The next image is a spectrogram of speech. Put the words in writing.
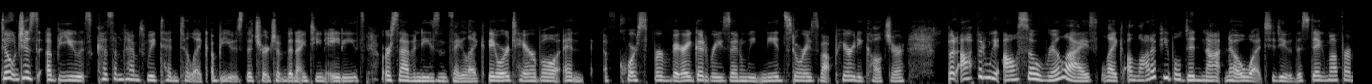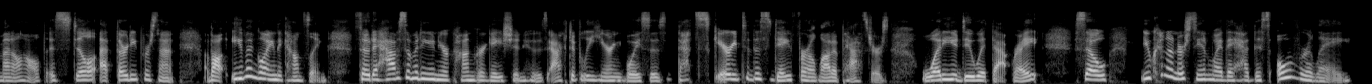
don't just abuse, because sometimes we tend to like abuse the church of the 1980s or 70s and say like they were terrible. And of course, for very good reason, we need stories about purity culture. But often we also realize like a lot of people did not know what to do. The stigma for mental health is still at 30% about even going to counseling. So to have somebody in your congregation who's actively hearing voices, that's scary scary to this day for a lot of pastors. What do you do with that, right? So you can understand why they had this overlay.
